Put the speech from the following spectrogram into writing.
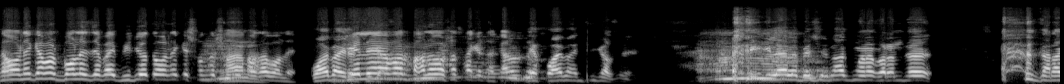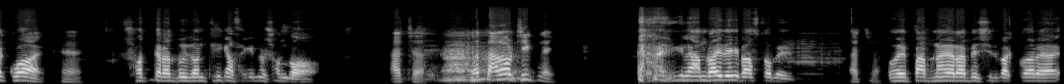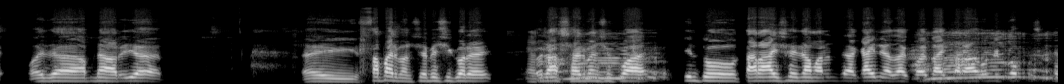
না অনেকে আবার বলে যে ভাই ভিডিও তো অনেকে সুন্দর সুন্দর। কথা বলে। কয় ভাই গেলে আবার ভালোবাসা থাকে না কারণ কয় ভাই ঠিক আছে। এগুলা বেশিরভাগ মনে করেন যে যারা কয় হ্যাঁ। শতকরা দুইজন ঠিক আছে কিনা সন্দেহ। আচ্ছা। তারাও ঠিক নাই। এগুলা আমরাই দেখি বাস্তবে। আচ্ছা। ওই পাবনায় এরা বেশিরভাগ করে ওই যে আপনার ইয়ে এই সাপাইর মানুষে বেশি করে রাজশাহীর মানুষ কয় কিন্তু তারা এসে আমার গাই নিয়ে যায় কয় ভাই তারা অনেক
